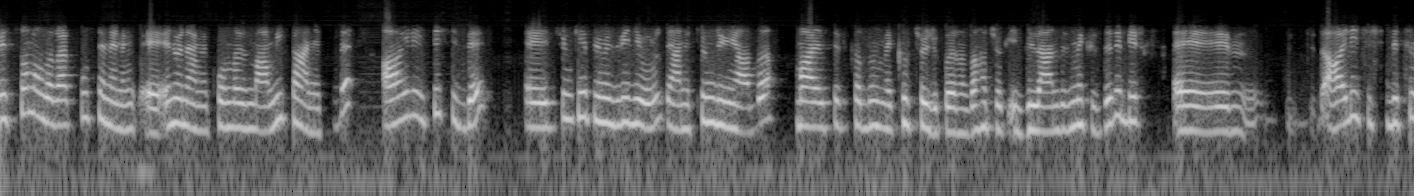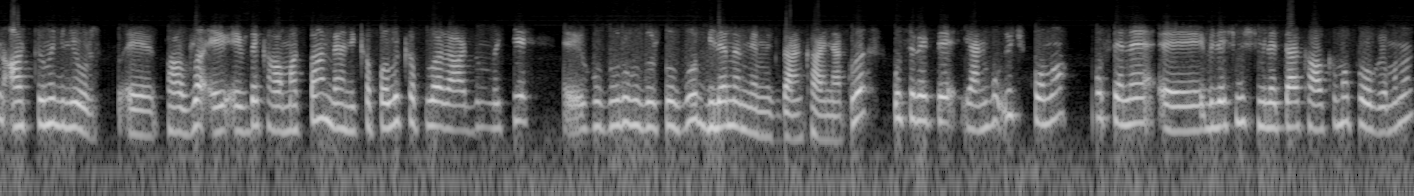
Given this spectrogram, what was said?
Ve son olarak bu senenin e, en önemli konularından bir tanesi de aile içi şiddet. E, çünkü hepimiz biliyoruz yani tüm dünyada maalesef kadın ve kız çocuklarını daha çok ilgilendirmek üzere bir e, aile içi şiddetin arttığını biliyoruz. E, fazla ev, evde kalmaktan ve hani kapalı kapılar ardındaki e, huzuru huzursuzluğu bilemememizden kaynaklı. Bu sebeple yani bu üç konu bu sene e, Birleşmiş Milletler Kalkınma Programı'nın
